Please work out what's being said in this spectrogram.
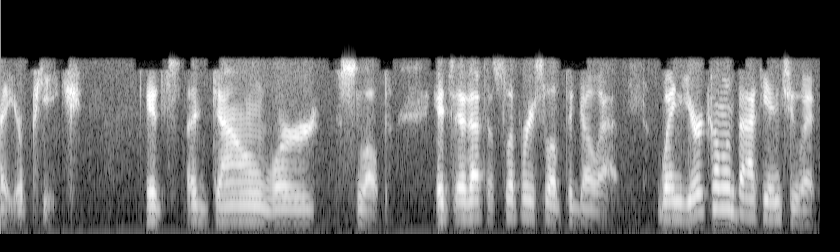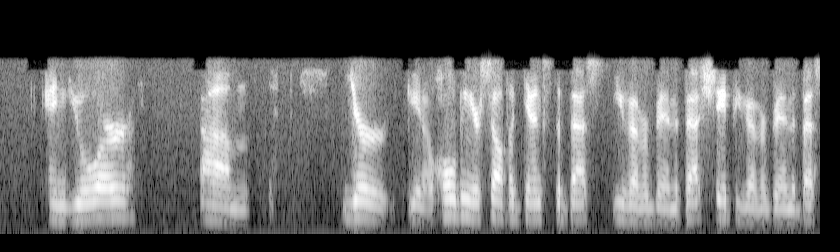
at your peak. It's a downward slope. It's that's a slippery slope to go at. When you're coming back into it and you're um you're you know holding yourself against the best you've ever been, the best shape you've ever been, the best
